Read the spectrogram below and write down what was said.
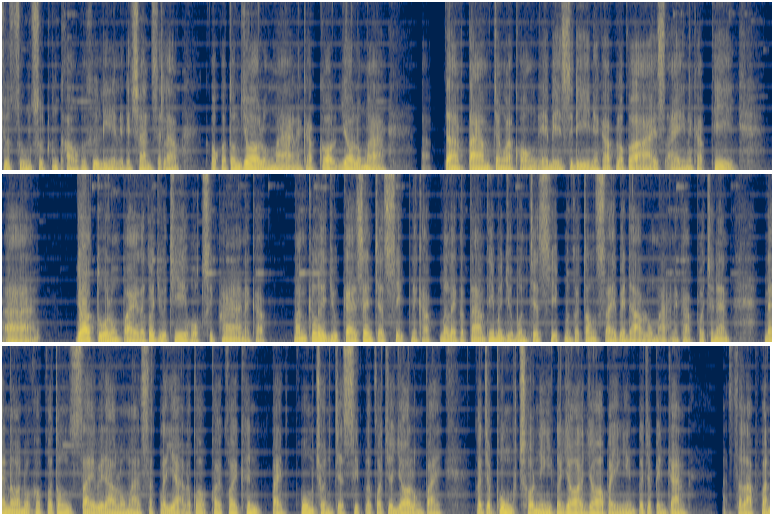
จุดสูงสุดของเขาก็คือ linear regression เสร็จแล้วเขาก็ต้องย่อลงมานะครับ ก็ย่อลงมาจากตามจังหวะของ MACD นะครับแล้วก็ RSI นะครับที่อ่าย่อตัวลงไปแล้วก็อยู่ที่ 65 นะครับ มันก็เลยอยู่ใกล้เส้น 70 นะครับ เมื่อไหร่ก็ตามที่มันอยู่บน 70 มันก็ต้องไซด์ไปดาวลงมานะครับ เพราะฉะนั้นแน่นอนว่าเขาก็ต้องไซด์ไปดาวลงมาสักระยะ แล้วก็ค่อยๆ ขึ้นไปพุ่งชน 70 แล้วก็จะย่อลงไป ก็จะพุ่งชนอย่างนี้ก็ย่อย่อไปอย่างนี้ก็จะเป็นการสลับฟัน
